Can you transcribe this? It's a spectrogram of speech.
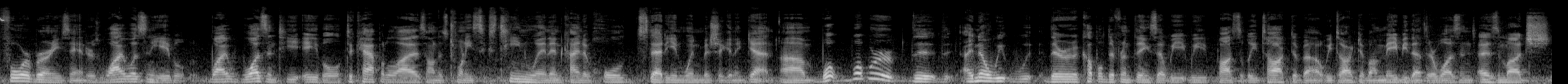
for Bernie Sanders. Why wasn't he able? Why wasn't he able to capitalize on his 2016 win and kind of hold steady and win Michigan again? Um, what what were the? the I know we, we, there are a couple different things that we we possibly talked about. We talked about maybe that there wasn't as much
